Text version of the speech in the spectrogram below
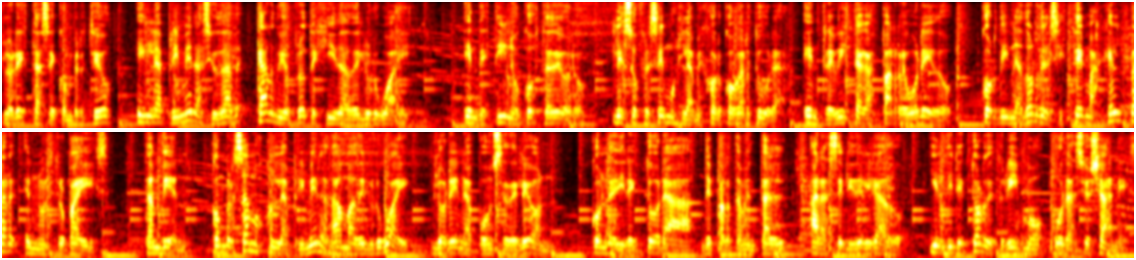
Floresta se convirtió en la primera ciudad cardioprotegida del Uruguay. En Destino Costa de Oro les ofrecemos la mejor cobertura. Entrevista a Gaspar Reboredo, coordinador del sistema Helper en nuestro país. También conversamos con la primera dama del Uruguay, Lorena Ponce de León, con la directora departamental Araceli Delgado y el director de turismo Horacio Llanes.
